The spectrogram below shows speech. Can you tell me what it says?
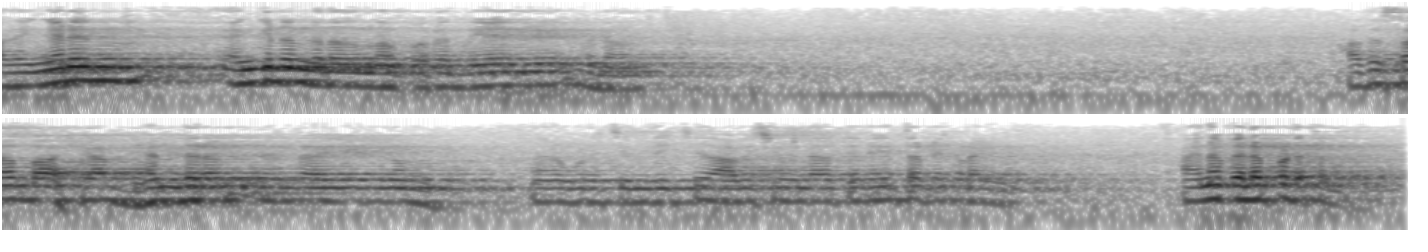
അതെങ്ങനെ എങ്കിലും നിലനിന്നാൽ പോരെ? നേരെ വിടാം അത് സബാഹ്യാഭ്യന്തരം എന്തായിരിക്കണം? അതിനെക്കുറിച്ച് ചിന്തിച്ച് ആവശ്യമില്ലാത്തതിനെ തള്ളിക്കളയണം അതിനെ ബലപ്പെടുത്തണം.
